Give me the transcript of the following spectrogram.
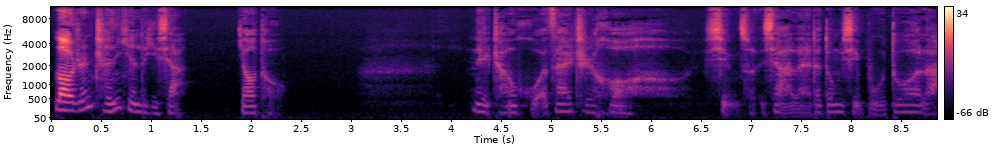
老人沉吟了一下，摇头：“那场火灾之后，幸存下来的东西不多了，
